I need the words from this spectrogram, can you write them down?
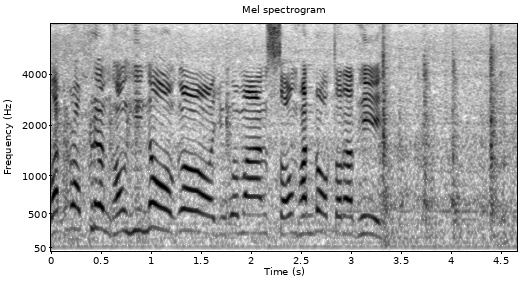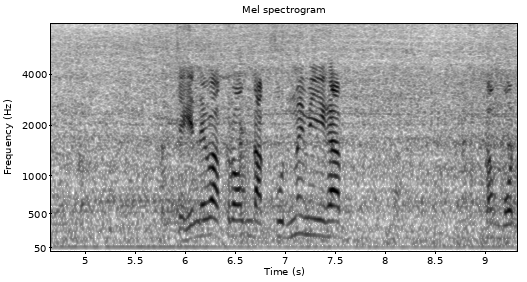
วัดรอบเครื่องของฮีโน่ก็อยู่ประมาณ 2,000 รอบต่อนาที จะเห็นได้ว่ากรองดักฝุ่นไม่มีครับ ข้างบน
